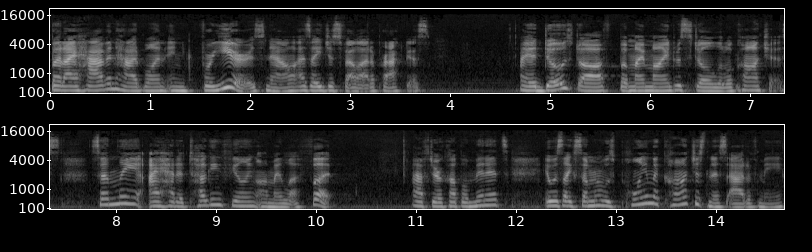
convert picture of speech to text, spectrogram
but I haven't had one in for years now as I just fell out of practice. I had dozed off, but my mind was still a little conscious. Suddenly, I had a tugging feeling on my left foot. After a couple minutes, it was like someone was pulling the consciousness out of me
